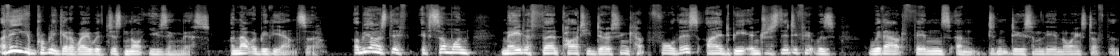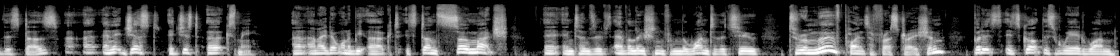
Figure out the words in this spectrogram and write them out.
I think you could probably get away with just not using this. And that would be the answer. I'll be honest, if, if someone made a third-party dosing cup for this, I'd be interested if it was without fins and didn't do some of the annoying stuff that this does. Uh, and it just it just irks me. And, and I don't want to be irked. It's done so much in terms of its evolution from the one to the two to remove points of frustration, but it's it's got this weird one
